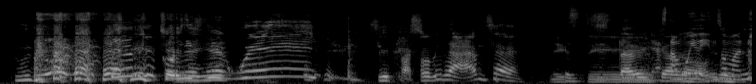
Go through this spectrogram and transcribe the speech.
Pinche Con ese güey. Se pasó de lanza. Este... Está bien Ya está muy denso, güey. mano.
